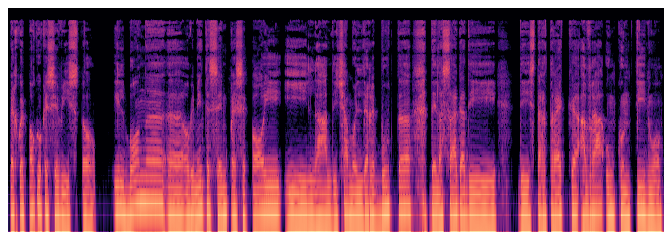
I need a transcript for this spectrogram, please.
per quel poco che si è visto, il buon eh, ovviamente sempre se poi il, diciamo il reboot della saga di, di Star Trek avrà un continuo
